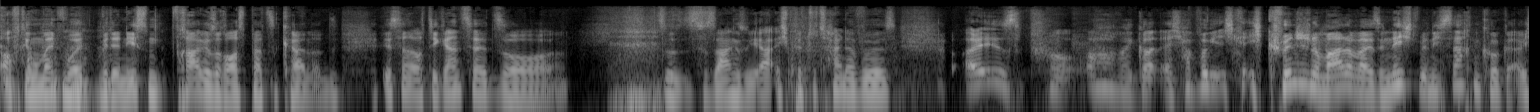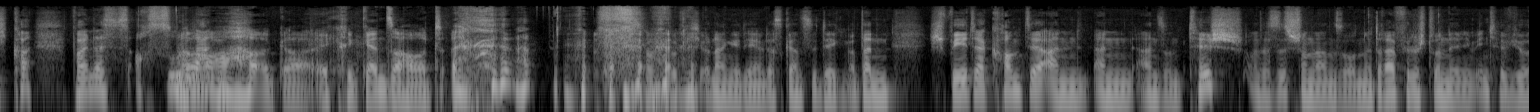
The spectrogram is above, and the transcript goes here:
auf den Moment, wo er mit der nächsten Frage so rausplatzen kann und ist dann auch die ganze Zeit so, so, zu sagen, so, ja, ich bin total nervös. Oh mein Gott, ich habe wirklich, ich, ich cringe normalerweise nicht, wenn ich Sachen gucke, aber ich vor allem, das ist auch so oh lang. Oh Gott, ich krieg Gänsehaut. das war wirklich unangenehm, das ganze Ding. Und dann später kommt er an, an, an so einen Tisch, und das ist schon dann so eine Dreiviertelstunde in dem Interview,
